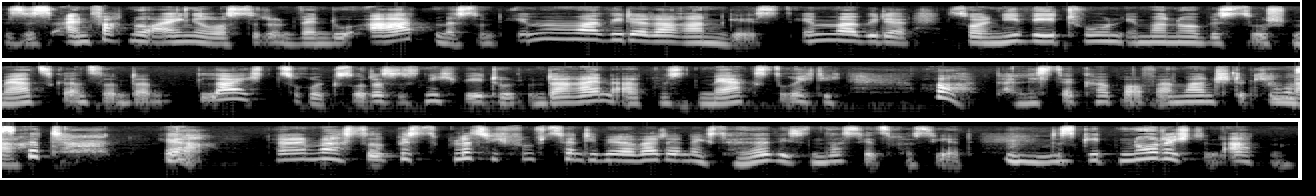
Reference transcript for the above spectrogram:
Das ist einfach nur eingerostet. Und wenn du atmest und immer mal wieder daran gehst, immer wieder, es soll nie wehtun, immer nur bis zur Schmerzgrenze und dann leicht zurück, so dass es nicht wehtut. Und da reinatmest, merkst du richtig, ah, dann lässt der Körper auf einmal ein Stückchen was nach. getan. Ja. Dann machst du, bist du plötzlich fünf Zentimeter weiter und denkst, hä, wie ist denn das jetzt passiert? Mhm. Das geht nur durch den Atem.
